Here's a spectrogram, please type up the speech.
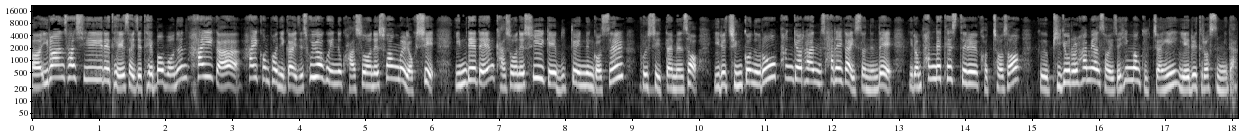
어, 이러한 사실에 대해서 이제 대법원은 하위가 하위 company가 이제 소유하고 있는 과수원의 수확물 역시 임대된 과수원의 수익에 묶여 있는 것을 볼 수 있다면서 이를 증권으로 판결한 사례가 있었는데 이런 판례 테스트를 거쳐서 그 비교를 하면서 이제 힌먼 국장이 예를 들었습니다.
